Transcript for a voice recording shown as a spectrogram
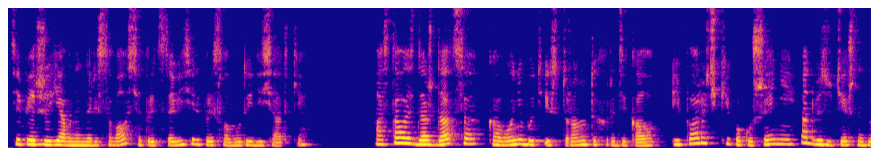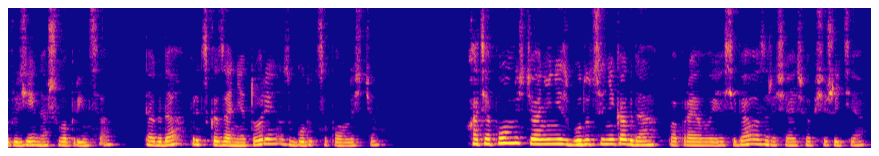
Теперь же явно нарисовался представитель пресловутой десятки. Осталось дождаться кого-нибудь из тронутых радикалов и парочки покушений от безутешных друзей нашего принца. Тогда предсказания Тори сбудутся полностью. Хотя полностью они не сбудутся никогда, поправила я себя, возвращаясь в общежитие.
